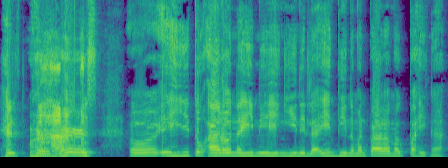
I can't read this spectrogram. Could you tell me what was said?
health workers. o eh, itong araw na hinihingi nila, eh, hindi naman para magpahinga.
